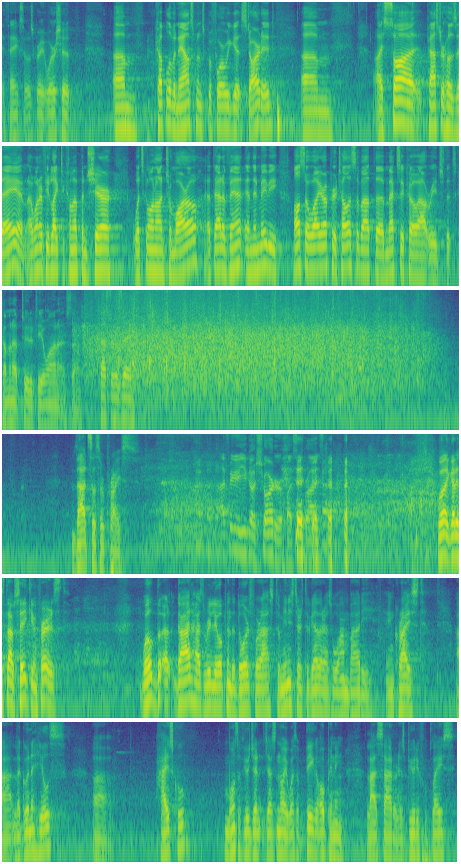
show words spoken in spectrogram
thanks. That was great worship. A um, couple of announcements before we get started. Um, I saw Pastor Jose, and I wonder if you'd like to come up and share what's going on tomorrow at that event. And then maybe also, while you're up here, tell us about the Mexico outreach that's coming up too to Tijuana. So, Pastor Jose. That's a surprise. I figure you go shorter if I surprise well, I got to stop shaking first. Well, uh, God has really opened the doors for us to minister together as one body in Christ. Uh, Laguna Hills uh, High School, most of you just know it was a big opening last Saturday. It's a beautiful place.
